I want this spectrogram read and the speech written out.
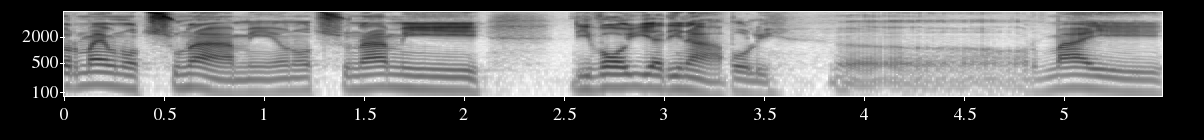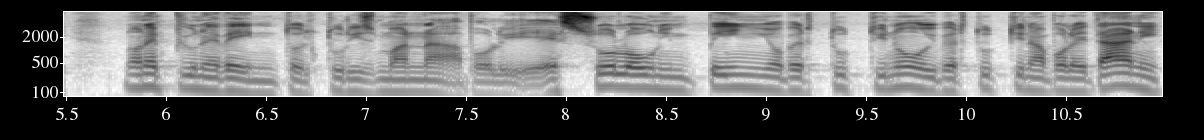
ormai è uno tsunami, è uno tsunami di voglia di Napoli. Uh, ormai non è più un evento il turismo a Napoli, è solo un impegno per tutti noi, per tutti i napoletani,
